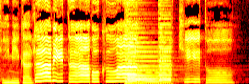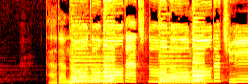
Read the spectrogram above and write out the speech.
君から見た僕はきっとただの友達の友達、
